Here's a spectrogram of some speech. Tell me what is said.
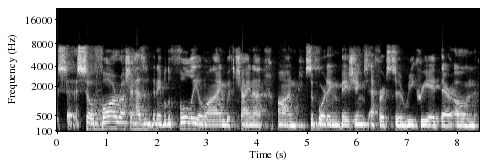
so far Russia hasn't been able to fully align with China on supporting Beijing's efforts to recreate their own,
